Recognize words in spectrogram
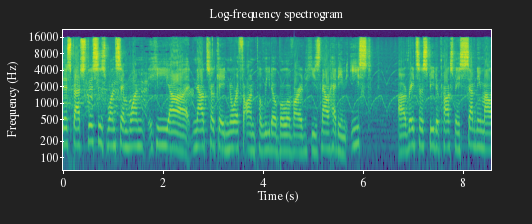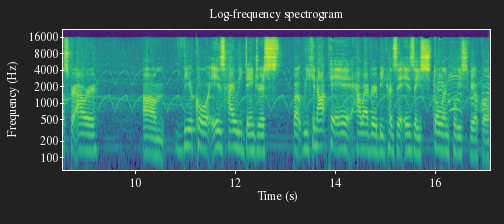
Dispatch, this is 1 Sim 1. He uh, now took a north on Paleto Boulevard. He's now heading east. Uh, rates of speed approximately 70 miles per hour. Um, vehicle is highly dangerous, but we cannot pit it, however, because it is a stolen police vehicle.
